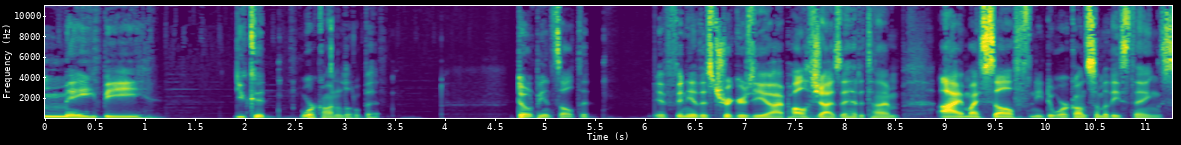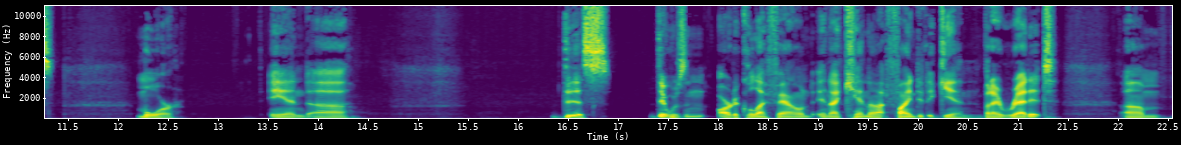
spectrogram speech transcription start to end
maybe you could work on a little bit. Don't be insulted. If any of this triggers you, I apologize ahead of time. I myself need to work on some of these things more. And uh, this, there was an article I found, and I cannot find it again, but I read it um,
